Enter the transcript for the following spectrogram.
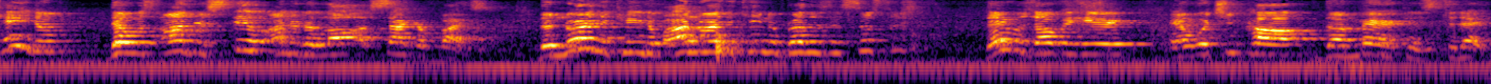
kingdom that was under still under the law of sacrifice. The northern kingdom, our northern kingdom brothers and sisters, they was over here in what you call the Americas today.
